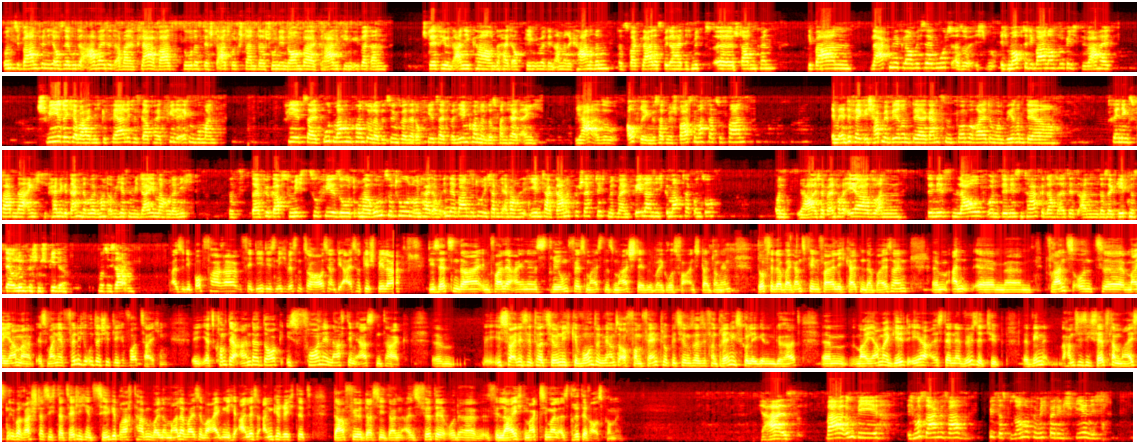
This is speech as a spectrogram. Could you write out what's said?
uns die Bahn, finde ich, auch sehr gut erarbeitet. Aber klar war es so, dass der Startrückstand da schon enorm war, gerade gegenüber dann Steffi und Annika und halt auch gegenüber den Amerikanerinnen. Das war klar, dass wir da halt nicht mit äh, starten können. Die Bahn lag mir, glaube ich, sehr gut. Also ich, ich mochte die Bahn auch wirklich. Sie war halt schwierig, aber halt nicht gefährlich. Es gab halt viele Ecken, wo man viel Zeit gut machen konnte oder beziehungsweise halt auch viel Zeit verlieren konnte. Und das fand ich halt eigentlich, ja, also aufregend. Das hat mir Spaß gemacht, da zu fahren. Im Endeffekt, ich habe mir während der ganzen Vorbereitung und während der Trainingsfahrten da eigentlich keine Gedanken darüber gemacht, ob ich jetzt eine Medaille mache oder nicht. Das, dafür gab es für mich zu viel so drumherum zu tun und halt auch in der Bahn zu tun. Ich habe mich einfach jeden Tag damit beschäftigt, mit meinen Fehlern, die ich gemacht habe und so. Und ja, ich habe einfach eher so an den nächsten Lauf und den nächsten Tag gedacht, als jetzt an das Ergebnis der Olympischen Spiele, muss ich sagen. Also die Bobfahrer, für die, die es nicht wissen zu Hause und die Eishockeyspieler, die setzen da im Falle eines Triumphes meistens Maßstäbe bei Großveranstaltungen. Durfte da bei ganz vielen Feierlichkeiten dabei sein. Ähm, an, ähm, ähm Franz und äh, Mariama, es waren ja völlig unterschiedliche Vorzeichen. Jetzt kommt der Underdog, ist vorne nach dem ersten Tag. Ähm, ist so eine Situation nicht gewohnt und wir haben es auch vom Fanclub beziehungsweise von Trainingskolleginnen gehört. Ähm, Mariama gilt eher als der nervöse Typ. Äh, wen haben Sie sich selbst am meisten überrascht, dass Sie es tatsächlich ins Ziel gebracht haben? Weil normalerweise war eigentlich alles angerichtet dafür, dass Sie dann als Vierte oder vielleicht maximal als Dritte rauskommen. Ja, es war irgendwie, ich muss sagen, das war wirklich das Besondere für mich bei den Spielen. Ich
